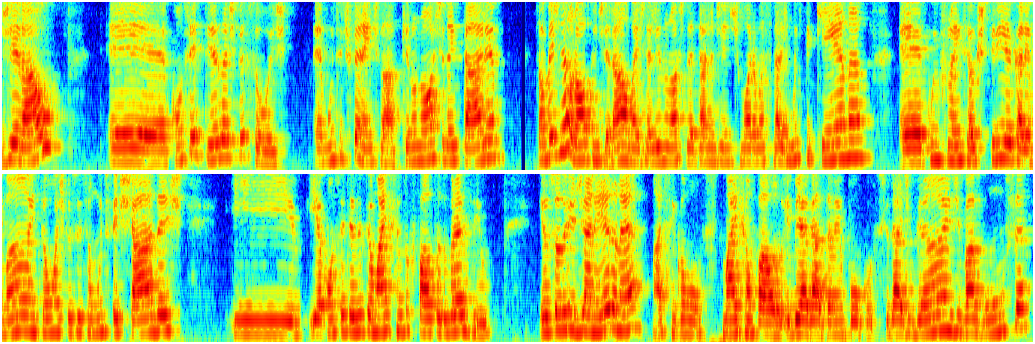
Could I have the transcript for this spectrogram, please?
geral, é, com certeza as pessoas. É muito diferente lá, porque no norte da Itália, talvez na Europa em geral, mas ali no norte da Itália, onde a gente mora, é uma cidade muito pequena, é, com influência austríaca, alemã, então as pessoas são muito fechadas e, e é com certeza o que eu mais sinto falta do Brasil. Eu sou do Rio de Janeiro, né? Assim como mais São Paulo e BH também um pouco. Cidade grande, bagunça.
